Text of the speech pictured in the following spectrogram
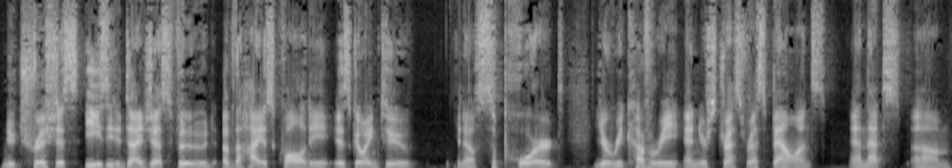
nutritious, easy to digest food of the highest quality is going to, you know, support your recovery and your stress rest balance. And that's, um,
